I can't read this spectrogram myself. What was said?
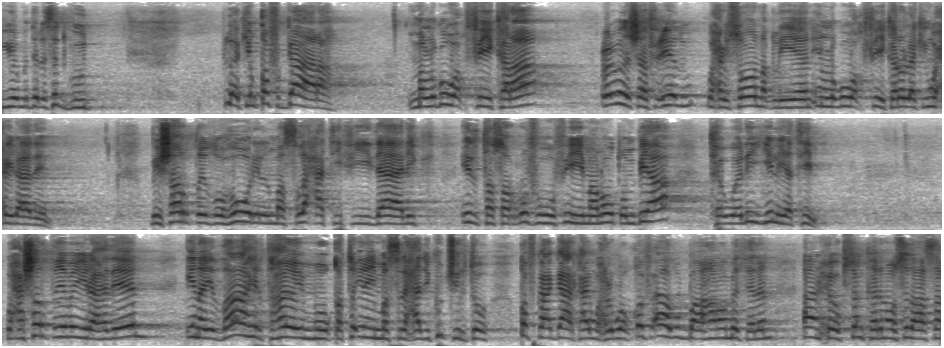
iyo madrasad guud laakiin qof gaara ma lagu waqfiyi karaa culamada shaaficiyadu waxay soo naqliyeen in lagu waqfiyi karo laakiin waxay yidhaahdeen bisharطi ظuhuuri اlmaslaxati fii dalik id tasarufuhu fiihi manuutun biha ka waliyi اlyatiim waxaa shardiya bay yidhaahdeen inay daahir tahay oy muuqato inay maslaxadi ku jirto qofkaa gaarkaa in wax lagu qof aada u baahan oo maalan aan xoogsan karin oo sidaasa.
